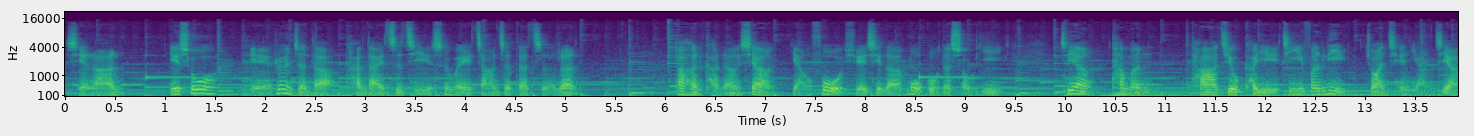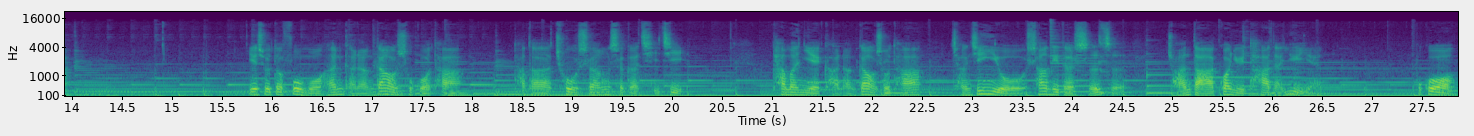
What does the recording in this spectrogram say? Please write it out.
显然。耶稣也认真地看待自己身为长者的责任，他很可能向养父学习了木工的手艺，这样他们他就可以尽一份力赚钱养家。耶稣的父母很可能告诉过他，他的出生是个奇迹，他们也可能告诉他，曾经有上帝的使者传达关于他的预言。不过，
